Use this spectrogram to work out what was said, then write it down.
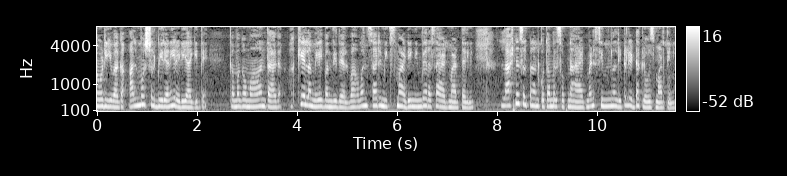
ನೋಡಿ ಇವಾಗ ಆಲ್ಮೋಸ್ಟ್ ಅಲ್ಲಿ ಬಿರಿಯಾನಿ ರೆಡಿ ಆಗಿದೆ. ಘಮ ಘಮ ಅಂತ ಇದೆ ಅಕ್ಕಿ ಎಲ್ಲ ಮೇಲ್ ಬಂದಿದೆ ಅಲ್ವಾ? ಒಂದು ಸಾರಿ ಮಿಕ್ಸ್ ಮಾಡಿ ನಿಂಬೆ ರಸ ಆ್ಯಡ್ ಮಾಡ್ತಾ ಇದ್ದೀನಿ ಲಾಸ್ಟ್ನೇ ಸ್ವಲ್ಪ ನಾನು ಕೊತ್ತಂಬರಿ ಸೊಪ್ಪನ್ನ ಆ್ಯಡ್ ಮಾಡಿ ಸಿಮ್ನಲ್ಲಿ ಇಟ್ಟು ಲಿಡ್ಡ ಕ್ಲೋಸ್ ಮಾಡ್ತೀನಿ.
